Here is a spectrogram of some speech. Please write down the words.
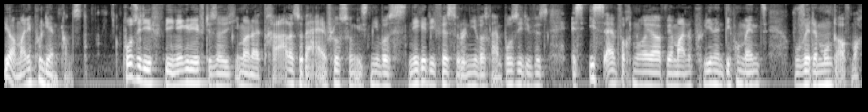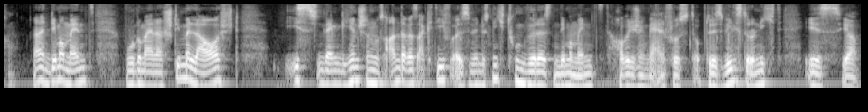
ja, manipulieren kannst. Positiv wie negativ, das ist natürlich immer neutral, also Beeinflussung ist nie was Negatives oder nie was rein Positives. Es ist einfach nur, ja, wir manipulieren in dem Moment, wo wir den Mund aufmachen. Ja, in dem Moment, wo du meiner Stimme lauscht, ist in deinem Gehirn schon was anderes aktiv, als wenn du es nicht tun würdest. In dem Moment habe ich dich schon beeinflusst. Ob du das willst oder nicht, ist ja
